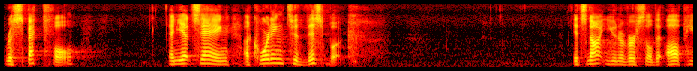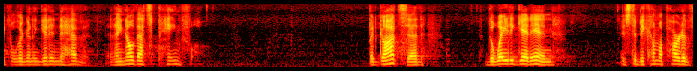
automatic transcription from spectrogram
respectful, and yet saying, according to this book, it's not universal that all people are going to get into heaven. And I know that's painful. But God said the way to get in is to become a part of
